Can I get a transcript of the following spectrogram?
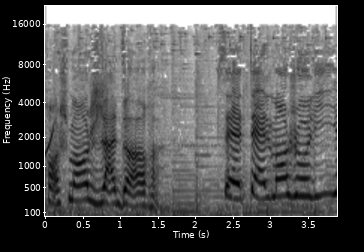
Franchement, j'adore. C'est tellement joli.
